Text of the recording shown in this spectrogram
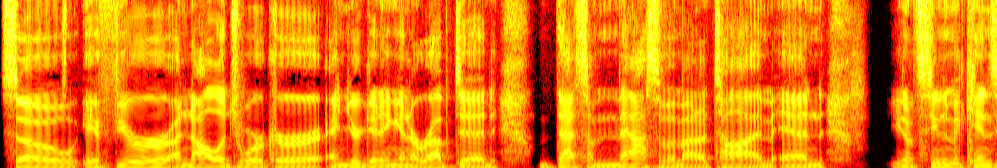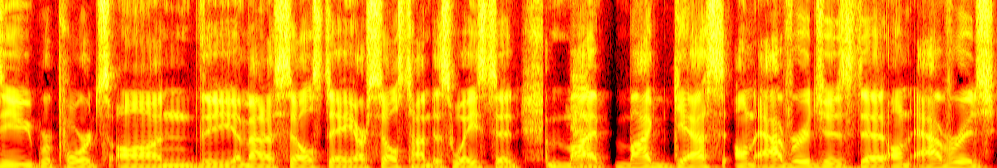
So if you're a knowledge worker and you're getting interrupted, that's a massive amount of time. And you know, I've seen the McKinsey reports on the amount of sales day or sales time that's wasted. My my guess on average is that on average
